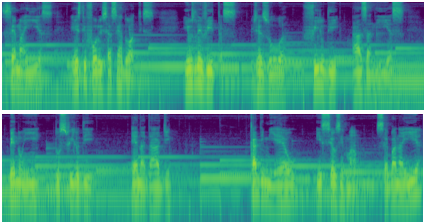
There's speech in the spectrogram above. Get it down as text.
Semaías, estes foram os sacerdotes. E os levitas, Jesua, filho de Azanias, Benoim, dos filhos de Enadade, Cadimiel e seus irmãos, Sebanaía,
